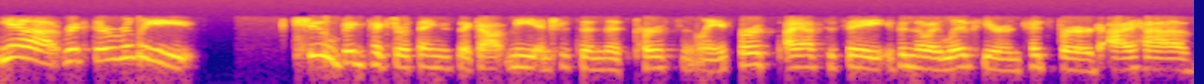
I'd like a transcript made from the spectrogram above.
Yeah, Rick, there are really two big picture things that got me interested in this personally. First, I have to say, even though I live here in Pittsburgh, I have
